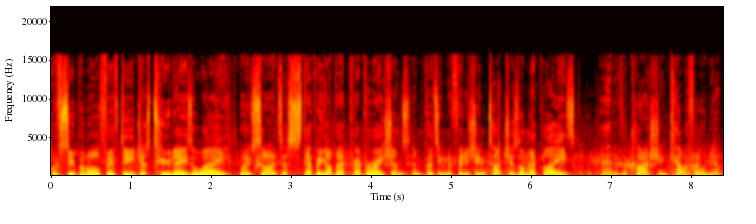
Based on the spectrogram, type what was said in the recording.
With Super Bowl 50 just two days away, both sides are stepping up their preparations and putting the finishing touches on their plays ahead of the clash in California.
